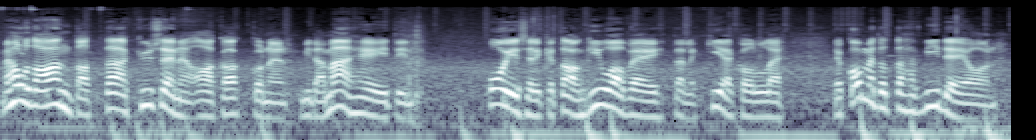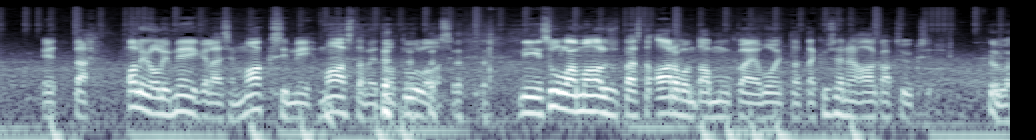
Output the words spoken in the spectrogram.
Me halutaan antaa tää kyseinen A2, mitä mä heitin, pois. Eli tää on giveaway tälle kiekolle. Ja kommento tähän videoon, että paljon oli meikäläisen maksimi maastaveto tulos. niin sulla on mahdollisuus päästä arvontaan mukaan ja voittaa tämä kyseinen A21. Kyllä.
